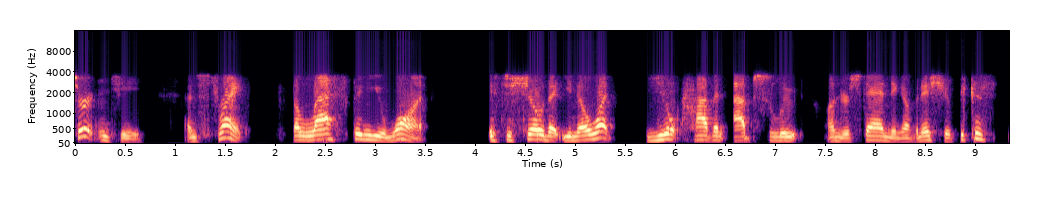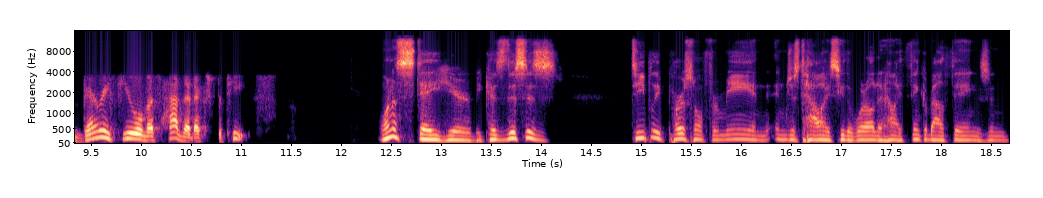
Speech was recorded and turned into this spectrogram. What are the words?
certainty and strength, the last thing you want is to show that, you know what, you don't have an absolute understanding of an issue because very few of us have that expertise. I want to stay here because this is deeply personal for me and, and just how I see the world and how I think about things and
